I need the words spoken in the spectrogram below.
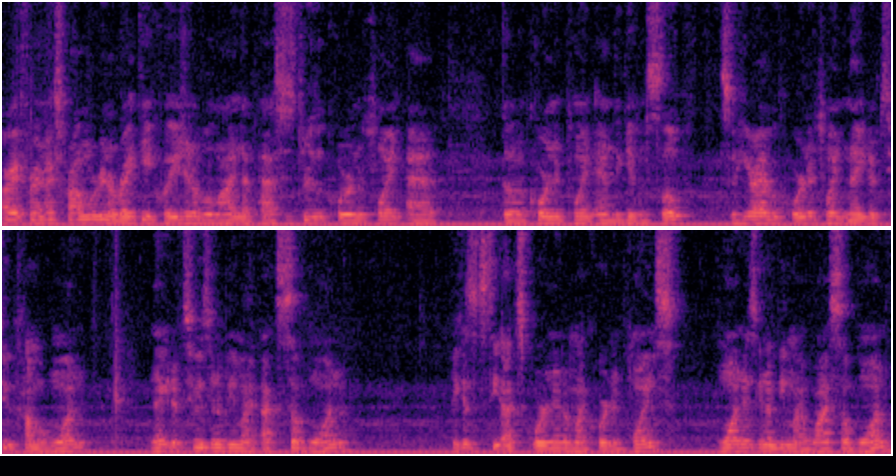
Alright, for our next problem, we're going to write the equation of a line that passes through the coordinate point at the coordinate point and the given slope. So here I have a coordinate point, negative 2 comma 1. Negative 2 is going to be my x sub 1 because it's the x coordinate of my coordinate points. 1 is going to be my y sub 1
